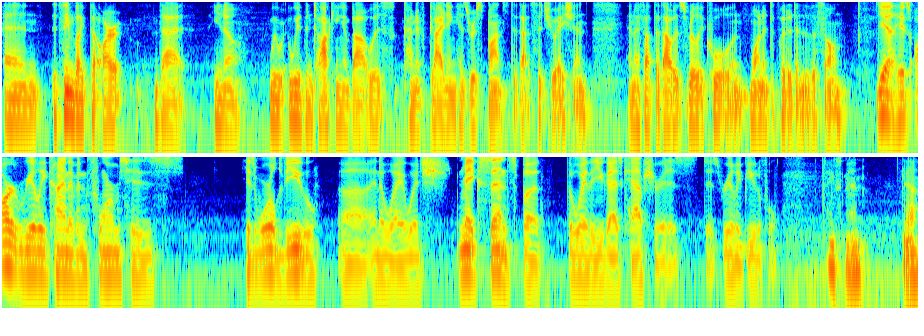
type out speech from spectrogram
and it seemed like the art that you know we we'd been talking about was kind of guiding his response to that situation, and I thought that that was really cool and wanted to put it into the film. Yeah, his art really kind of informs his his worldview uh, in a way which makes sense, but the way that you guys capture it is is really beautiful. Thanks, man. Yeah.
